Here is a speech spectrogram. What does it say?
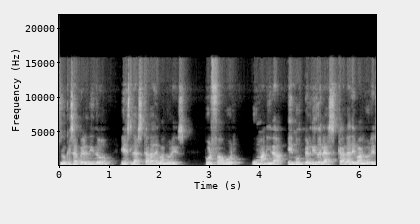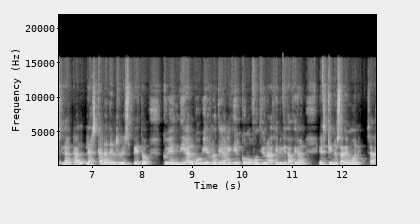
lo que se ha perdido es la escala de valores. Por favor, humanidad. Hemos perdido la escala de valores, la, escala del respeto. Que hoy en día el gobierno tenga que decir cómo funciona la civilización, es que no sabemos, o sea,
